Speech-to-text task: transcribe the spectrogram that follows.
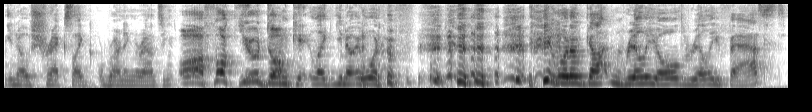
you know, Shrek's like running around saying, "Oh, fuck you, donkey!" Like, you know, it would have, it would have gotten really old really fast.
